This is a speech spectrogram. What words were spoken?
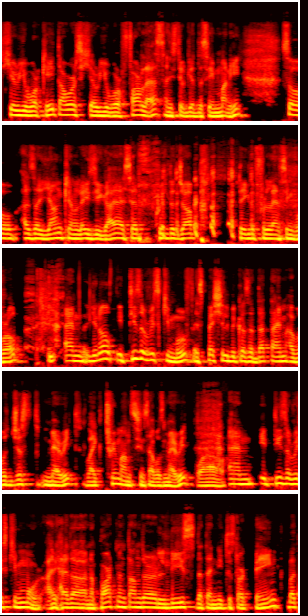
Here you work eight hours, here you work far less and still get the same money. So, as a young and lazy guy, I said, quit the job, take the freelancing world. And, you know, it is a risky move, especially because at that time I was just married, like three months since I was married. Wow. And it is a risky move. I had an apartment under lease that I need to start paying, but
